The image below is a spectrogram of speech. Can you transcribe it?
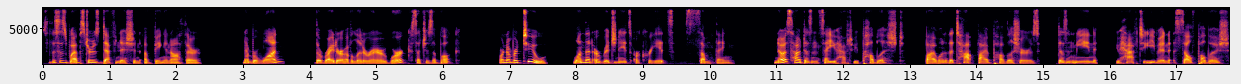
So, this is Webster's definition of being an author. Number one, the writer of a literary work, such as a book. Or number two, one that originates or creates something. Notice how it doesn't say you have to be published by one of the top five publishers. It doesn't mean you have to even self publish.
